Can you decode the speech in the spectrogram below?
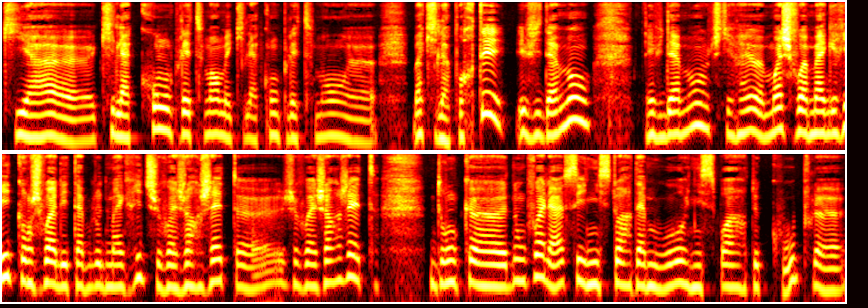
qui a, qui l'a complètement, mais qui l'a complètement, bah, qui l'a porté, évidemment. Évidemment, je dirais, euh, moi je vois Magritte, quand je vois les tableaux de Magritte, je vois Georgette, euh, je vois Georgette. Donc, euh, donc voilà, c'est une histoire d'amour, une histoire de couple.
